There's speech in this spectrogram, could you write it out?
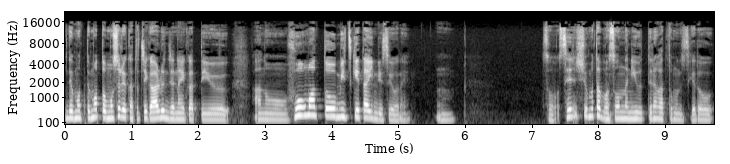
でもってもっと面白い形があるんじゃないかっていう、あの、フォーマットを見つけたいんですよね。うん。そう、先週も多分そんなに言ってなかったと思うんですけど、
